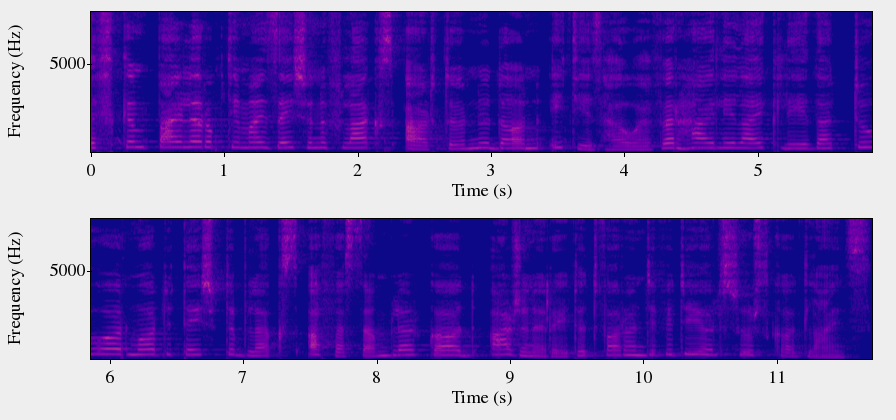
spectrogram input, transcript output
If compiler optimization flags are turned on, it is however highly likely that two or more detached blocks of assembler code are generated for individual source code lines.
